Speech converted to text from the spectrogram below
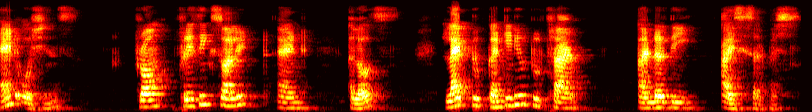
and oceans from freezing solid and allows life to continue to thrive under the icy surface.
